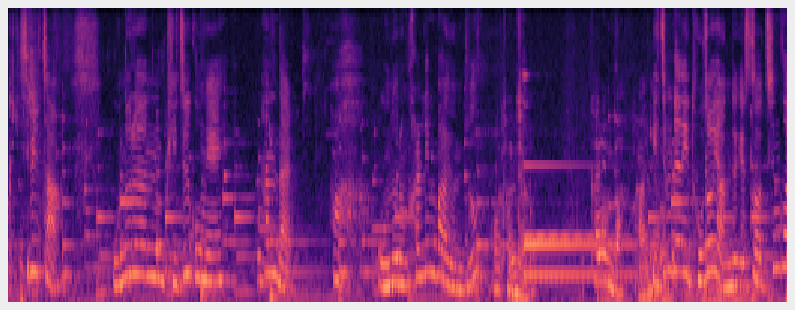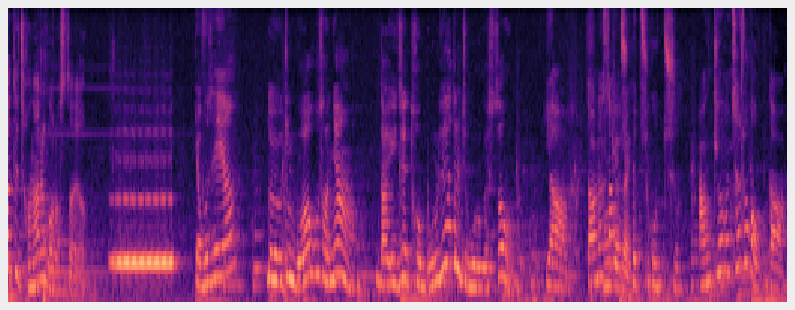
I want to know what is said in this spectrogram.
11차. 오늘은 비즈공예 한달. 아, 오늘은 칼림바 연주? 어. 칼림바. 많이. 이쯤 되니 도저히 안 되겠어. 친구한테 전화를 걸었어요. 여보세요? 너 요즘 뭐 하고 사냐? 나 이제 더 뭘 해야 될지 모르겠어. 야, 나는 쌍추 있- 배추 고추. 안 키워본 차조가 없다.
